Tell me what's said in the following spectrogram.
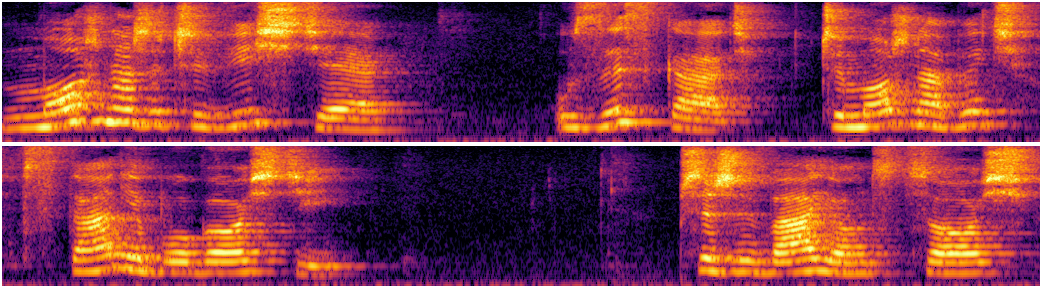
można rzeczywiście uzyskać, czy można być w stanie błogości, przeżywając coś,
